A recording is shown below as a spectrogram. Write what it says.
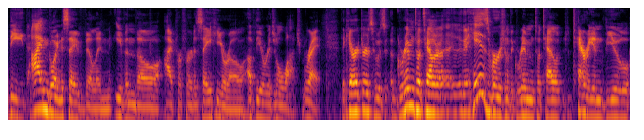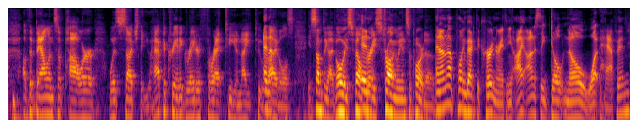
the I'm going to say villain, even though I prefer to say hero of the original Watchmen. right. The characters whose grim total uh, his version of the grim totalitarian view of the balance of power was such that you have to create a greater threat to unite two And I- rivals is something I've always felt And- very strongly in support of. And I'm not pulling back the curtain or anything. I honestly don't know what happened.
